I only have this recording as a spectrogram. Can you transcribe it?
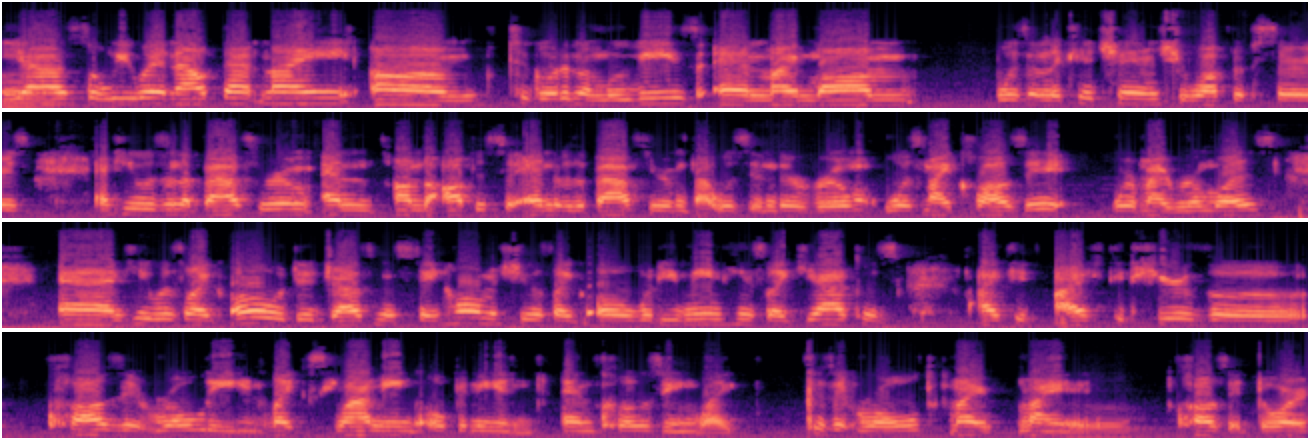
Um, Yeah, so we went out that night um, to go to the movies, and my mom was in the kitchen. She walked upstairs, and he was in the bathroom. And on the opposite end of the bathroom, that was in their room, was my closet where my room was. And he was like, "Oh, did Jasmine stay home?" And she was like, "Oh, what do you mean?" He's like, "Yeah, because I could I could hear the closet rolling, like slamming, opening, and, and closing, like." Because it rolled my my Uh, closet door,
